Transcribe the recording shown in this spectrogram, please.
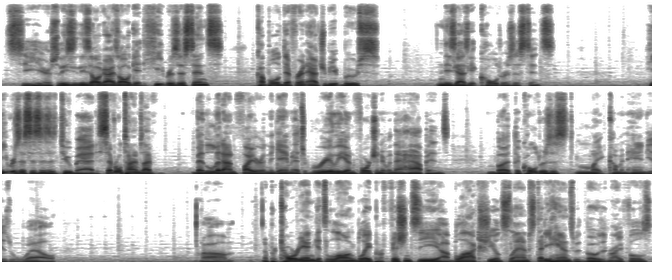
let's see here. So these these all guys all get heat resistance, a couple of different attribute boosts, and these guys get cold resistance. Heat resistance isn't too bad. Several times I've been lit on fire in the game, and it's really unfortunate when that happens. But the cold resist might come in handy as well. Um, a Praetorian gets long blade proficiency, uh, block, shield slam, steady hands with bows and rifles,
